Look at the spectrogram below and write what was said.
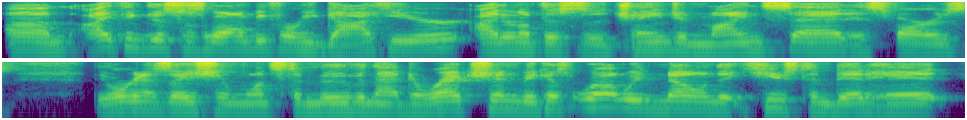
um, I think this was long before he got here. I don't know if this is a change in mindset as far as the organization wants to move in that direction because, well, we've known that Houston did hit.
